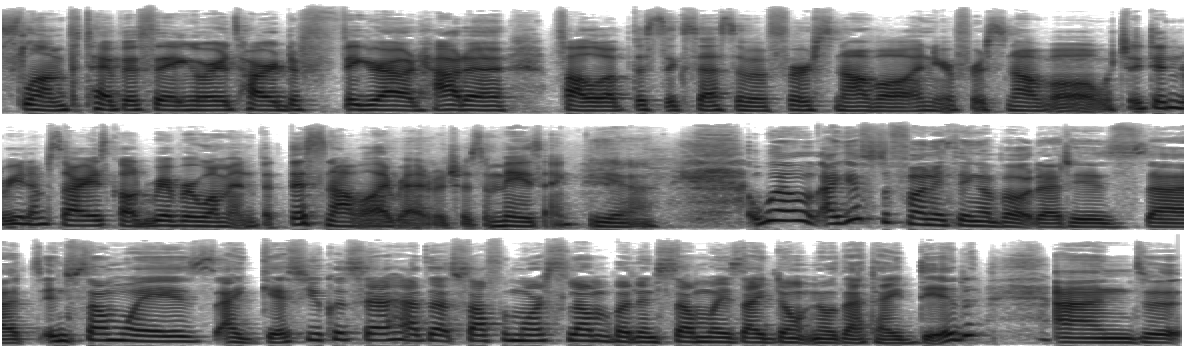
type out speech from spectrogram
slump type of thing where it's hard to figure out how to follow up the success of a first novel and your first novel which i didn't read i'm sorry is called river woman but this novel i read which was amazing yeah well i guess the funny thing about that is that in some ways i guess you could say i had that sophomore slump but in some ways i don't know that i did and uh,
